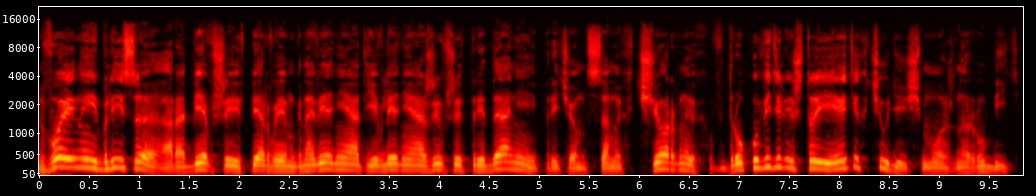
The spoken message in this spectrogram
Воины Иблиса, оробевшие в первые мгновения от явления оживших преданий, причем самых черных, вдруг увидели, что и этих чудищ можно рубить.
